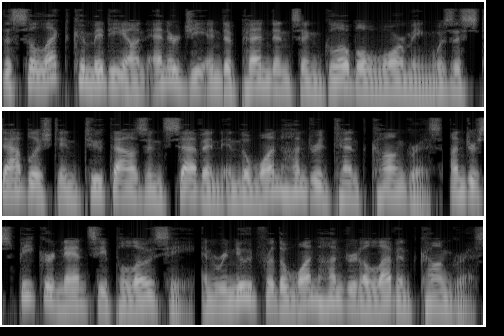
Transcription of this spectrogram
The Select Committee on Energy Independence and Global Warming was established in 2007 in the 110th Congress under Speaker Nancy Pelosi and renewed for the 111th Congress.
